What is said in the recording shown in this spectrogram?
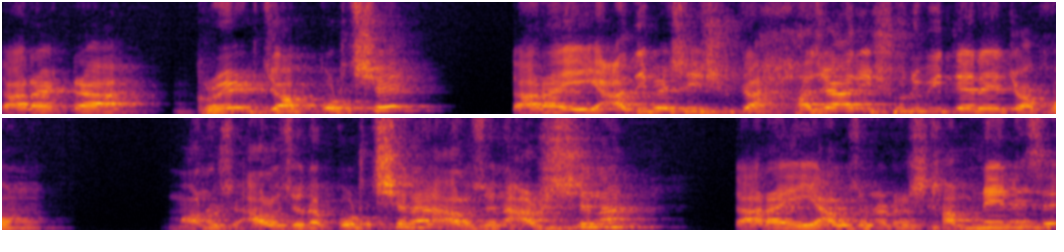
তারা একটা গ্রেট জব করছে, তারা এই আদিবাসী ইস্যুটা হাজার ইস্যুর ভিতরে যখন মানুষ আলোচনা করছে না, আলোচনা আসছে না, তারা এই আলোচনাটা সামনে এনেছে।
